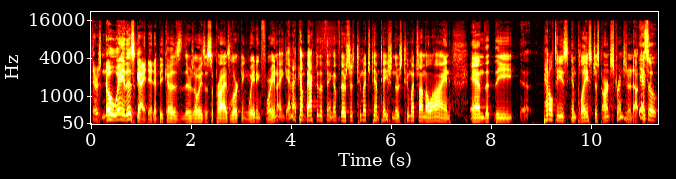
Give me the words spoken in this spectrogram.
"There's no way this guy did it," because there's always a surprise lurking, waiting for you. And again, I come back to the thing of there's just too much temptation. There's too much on the line, and that the uh, penalties in place just aren't stringent enough. Yeah, so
